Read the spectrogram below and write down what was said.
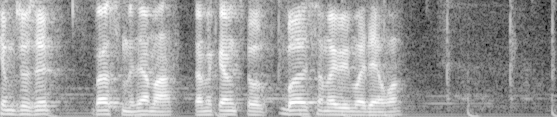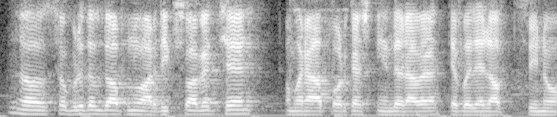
કેમ છો સાહેબ? બસ મજામાં. તમે કેમ છો? બસ અમે બી મજામાં. સૌપ્રથમ તો આપનું હાર્દિક સ્વાગત છે. અમારા આ પોડકાસ્ટની અંદર આવ્યા તે બદલ આપશ્રીનો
